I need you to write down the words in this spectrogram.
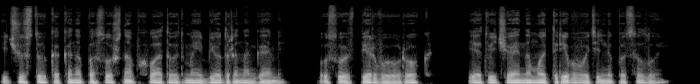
и чувствую, как она послушно обхватывает мои бедра ногами, усвоив первый урок и отвечая на мой требовательный поцелуй.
